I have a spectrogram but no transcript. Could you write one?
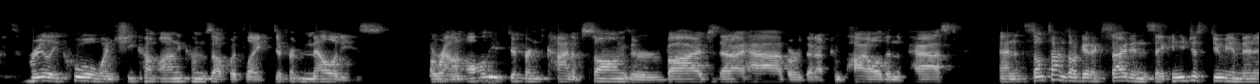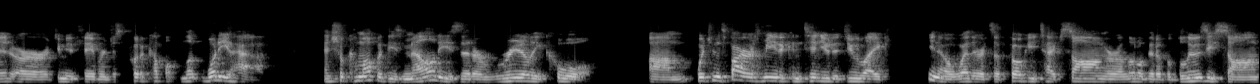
But it's really cool when she come on comes up with like different melodies around all these different kind of songs or vibes that I have or that I've compiled in the past. And sometimes I'll get excited and say, "Can you just do me a minute or do me a favor and just put a couple? Look, what do you have?" And she'll come up with these melodies that are really cool, um, which inspires me to continue to do like you know whether it's a folky type song or a little bit of a bluesy song.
